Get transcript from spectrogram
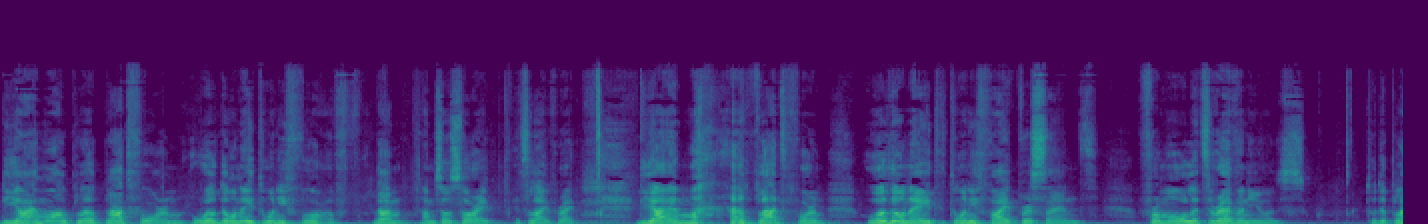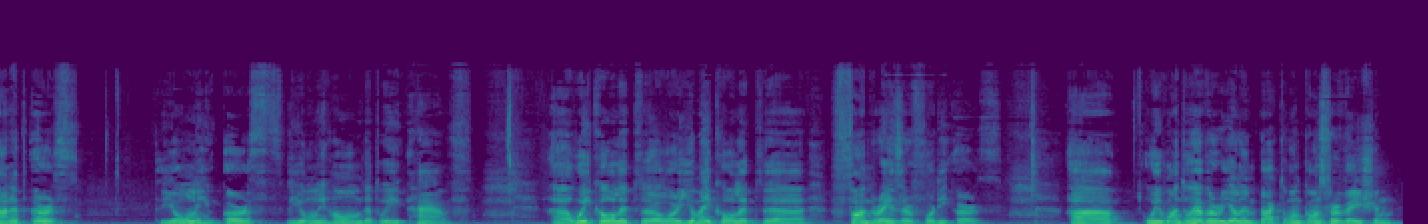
The IAMWILD pl platform will donate 24, um, I'm so sorry, it's live, right? The IAMWILD platform will donate 25% from all its revenues to the planet Earth, the only Earth, the only home that we have. Uh, we call it, uh, or you may call it, uh, fundraiser for the earth. Uh, we want to have a real impact on conservation.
